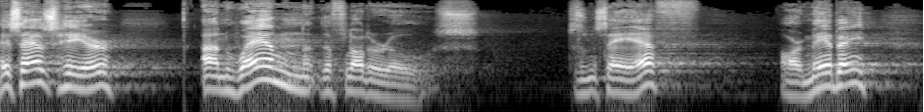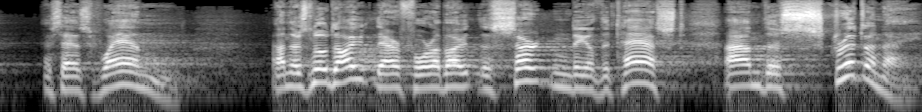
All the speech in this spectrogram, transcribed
It says here, and when the flood arose, it doesn't say if or maybe, it says when. And there's no doubt, therefore, about the certainty of the test and the scrutiny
